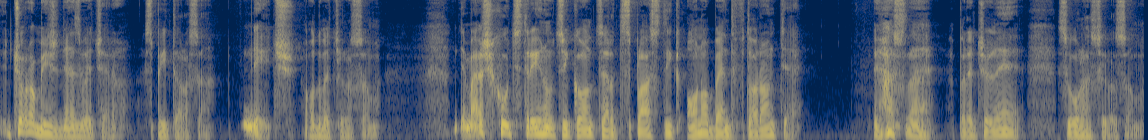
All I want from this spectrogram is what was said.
Čo robíš dnes večer? Spýtal sa. Nič, odvetil som. Nemáš chuť strihnúť si koncert z Plastic Ono Band v Toronte? Jasné, prečo nie? Súhlasil som.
